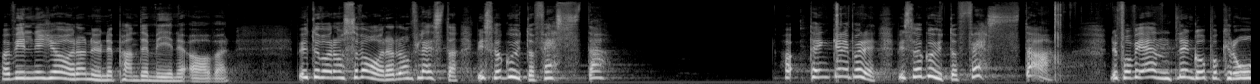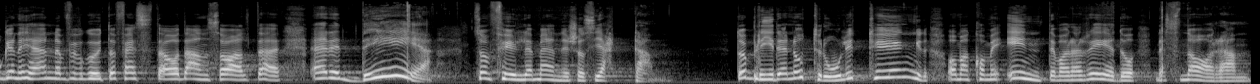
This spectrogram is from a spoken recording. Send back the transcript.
vad vill ni göra nu när pandemin är över? Vet du vad de svarade de flesta? Vi ska gå ut och festa. Tänker ni på det? Vi ska gå ut och festa. Nu får vi äntligen gå på krogen igen och får gå ut och festa och dansa och allt det här. Är det det som fyller människors hjärtan? Då blir det en otrolig tyngd och man kommer inte vara redo när snaran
